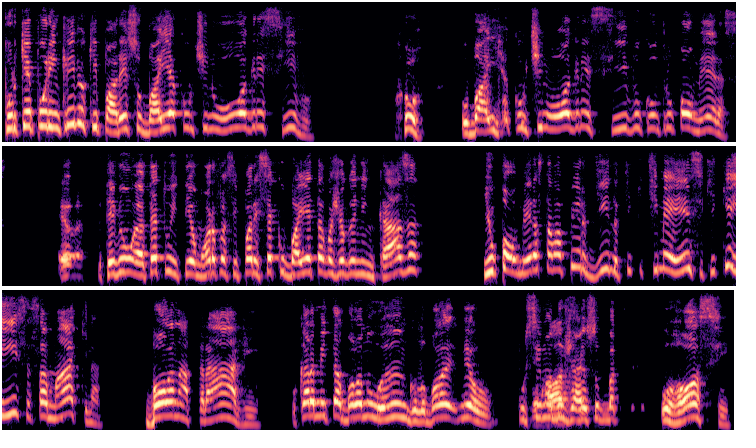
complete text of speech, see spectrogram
Porque, por incrível que pareça, o Bahia continuou agressivo. O, o Bahia continuou agressivo contra o Palmeiras. Eu, teve um, eu até tuitei uma hora, eu falei assim, parecia que o Bahia estava jogando em casa e o Palmeiras estava perdido. Que, que, time é esse? Que que é isso, essa máquina? Bola na trave, o cara meteu a bola no ângulo, bola, meu, por cima do Jair, o Rossi.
